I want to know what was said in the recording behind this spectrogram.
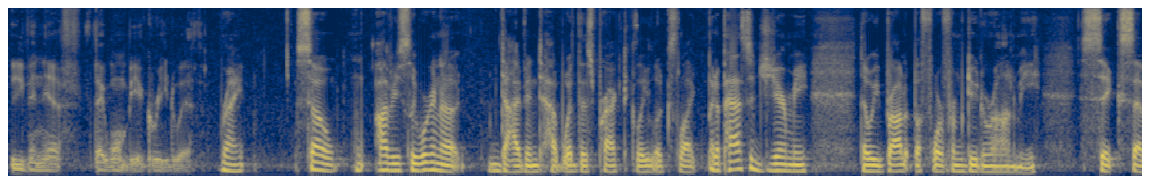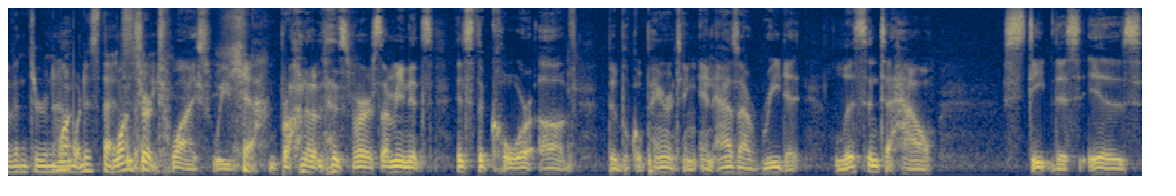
even if they won't be agreed with. Right. So obviously, we're going to dive into how, what this practically looks like. But a passage, Jeremy, that we brought up before from Deuteronomy six, seven through nine. One- what does that Once say? or twice we've Yeah. brought up this verse. I mean, it's it's the core of biblical parenting. And as I read it, listen to how steep this is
